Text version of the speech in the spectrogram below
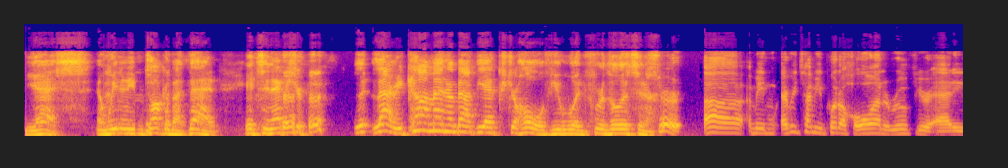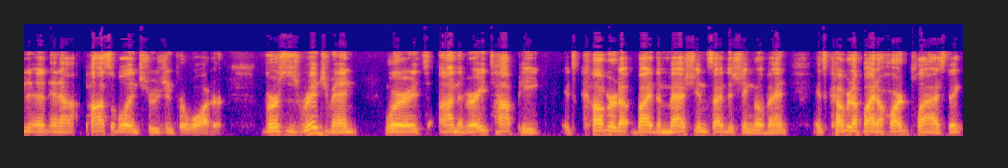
Yes, and we didn't even talk about that. It's an extra. Larry, comment about the extra hole if you would for the listener. Sure. Uh, I mean, every time you put a hole on a roof, you're adding a, an possible intrusion for water. Versus ridge vent, where it's on the very top peak, it's covered up by the mesh inside the shingle vent. It's covered up by the hard plastic,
